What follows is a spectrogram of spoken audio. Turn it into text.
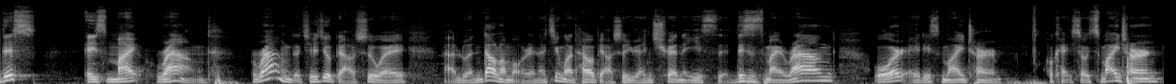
This is my round. Round 其实就表示为啊，轮到了某人了，尽管它有表示圆圈的意思。This is my round, or it is my turn. OK, so it's my turn.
